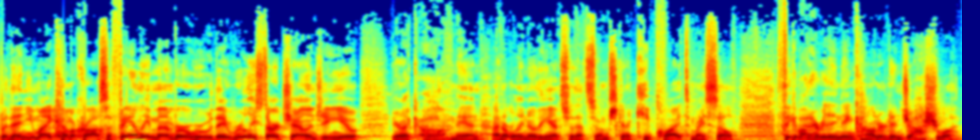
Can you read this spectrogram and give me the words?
But then you might come across a family member who they really start challenging you. You're like, oh man, I don't really know the answer to that, so I'm just going to keep quiet to myself. Think about everything they encountered in Joshua.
